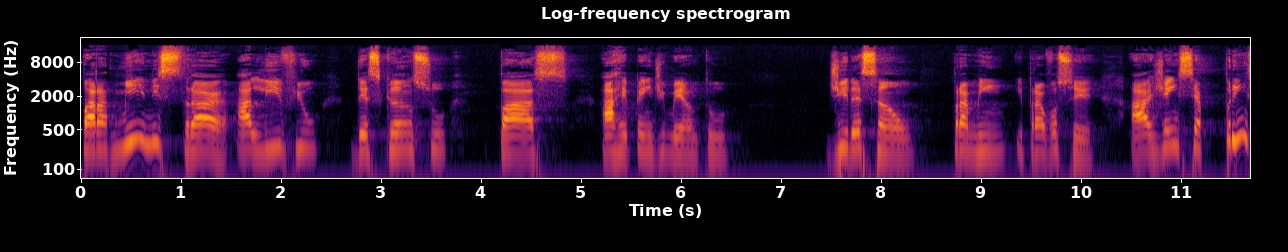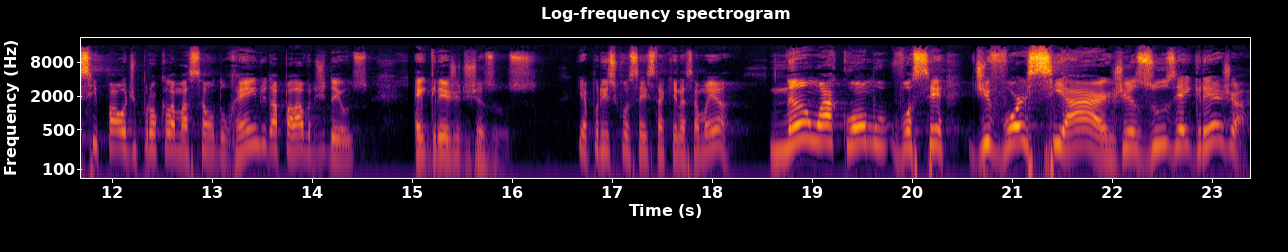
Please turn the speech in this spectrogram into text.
para ministrar alívio, descanso, paz, arrependimento, direção para mim e para você. A agência principal de proclamação do reino e da palavra de Deus é a igreja de Jesus. E é por isso que você está aqui nessa manhã. Não há como você divorciar Jesus e a igreja.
